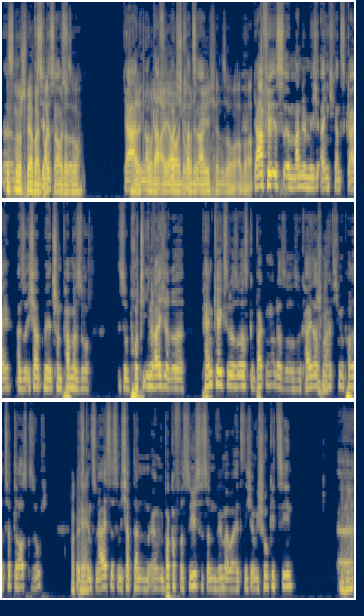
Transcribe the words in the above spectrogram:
Ist ähm, nur schwer beim Backen oder so? so. Ja, halt genau, ohne dafür Eier wollte ich und gerade ohne sagen. Milch und so, aber. Dafür ist äh, Mandelmilch eigentlich ganz geil. Also ich habe mir jetzt schon ein paar Mal so so proteinreichere Pancakes oder sowas gebacken oder so. So Kaiserschmarrn Mhm. hatte ich mir ein paar Rezepte rausgesucht, weil es Okay. ganz nice ist. Und ich habe dann irgendwie Bock auf was Süßes und will mir aber jetzt nicht irgendwie Schoki ziehen. Äh, Mhm.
